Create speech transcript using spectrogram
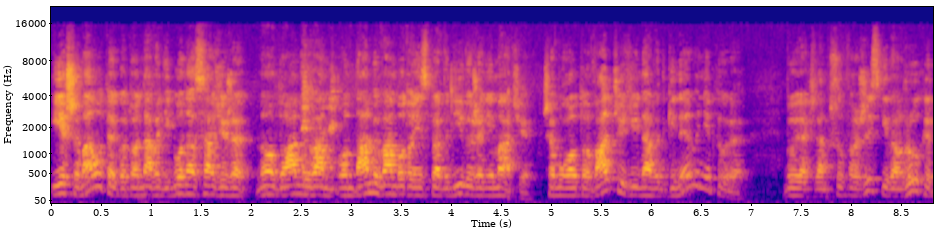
I jeszcze mało tego, to nawet nie było na zasadzie, że no damy wam, oddamy wam, bo to niesprawiedliwe, że nie macie. Trzeba było o to walczyć i nawet ginęły niektóre. Były jakieś tam sufrażystki, tam ruchy,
